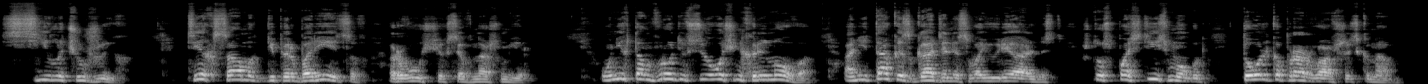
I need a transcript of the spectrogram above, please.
сила чужих. Тех самых гиперборейцев, рвущихся в наш мир. У них там вроде все очень хреново. Они так изгадили свою реальность, что спастись могут, только прорвавшись к нам.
